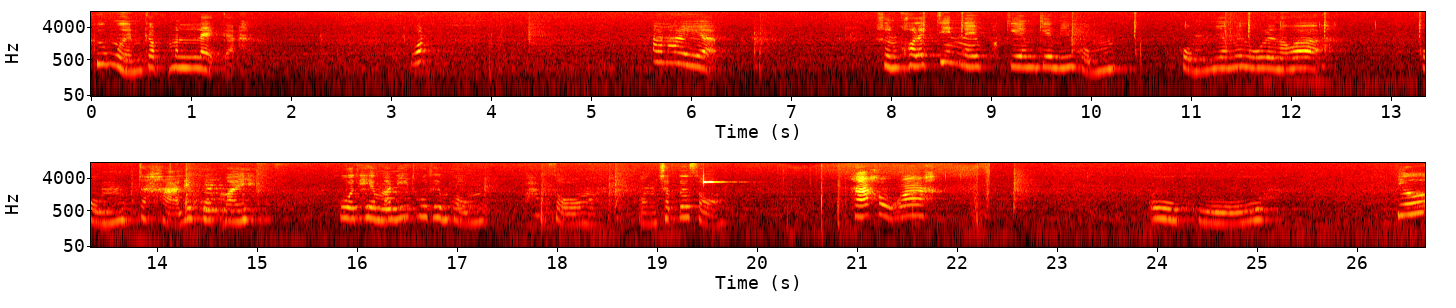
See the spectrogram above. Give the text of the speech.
คือเหมือนกับมันแหลกอะวัดอะไรอะ ส่วนคอลเลกจิ้นในเกมเกมนี้ผม ผมยังไม่รู้เลยนะว่า ผมจะหาได้ครบไหมโทเทมอันนี้โทเทมของภาคสองของชัปเตอร์สองฮะเขาว่า โอ้โห เยอะ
